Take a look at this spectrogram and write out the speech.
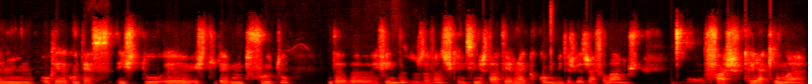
um, o que é que acontece? Isto, eh, isto é muito fruto da, da- enfim, da- dos avanços que a medicina está a ter, não é? que como muitas vezes já falámos, faz criar aqui uma,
